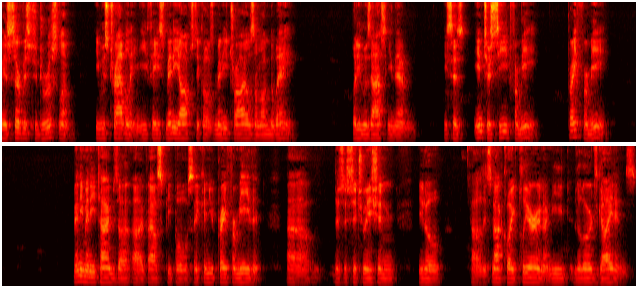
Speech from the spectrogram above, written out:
his service to Jerusalem, he was traveling. He faced many obstacles, many trials along the way. But he was asking them, he says, intercede for me, pray for me. Many, many times uh, I've asked people, say, can you pray for me that uh, there's a situation, you know, uh, that's not quite clear and I need the Lord's guidance.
